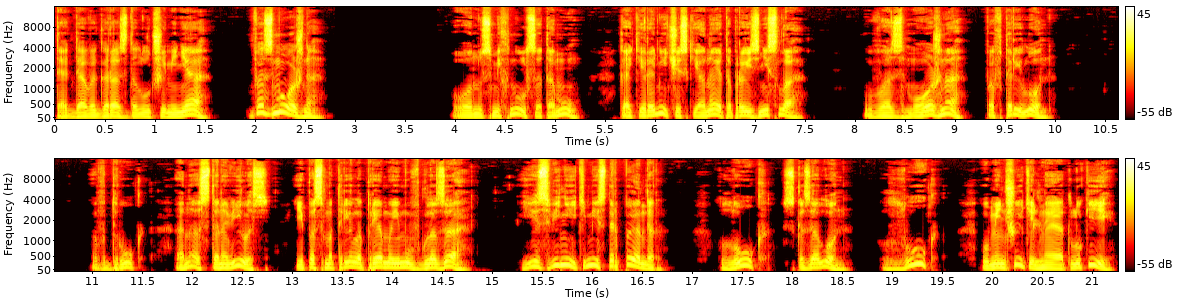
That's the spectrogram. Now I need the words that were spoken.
Тогда вы гораздо лучше меня. Возможно. Он усмехнулся тому, как иронически она это произнесла. «Возможно», — повторил он. Вдруг она остановилась и посмотрела прямо ему в глаза. «Извините, мистер Пендер». «Лук», — сказал он. «Лук? Уменьшительное от Луки».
